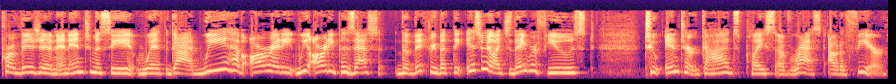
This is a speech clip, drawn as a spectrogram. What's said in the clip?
provision and intimacy with God. We have already, we already possess the victory, but the Israelites, they refused to enter God's place of rest out of fear.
